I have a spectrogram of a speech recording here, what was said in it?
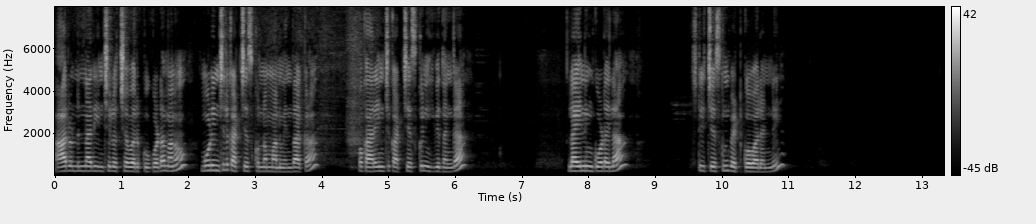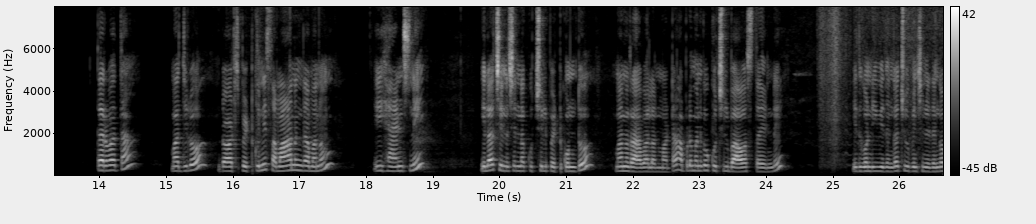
ఆ రెండున్నర ఇంచులు వచ్చే వరకు కూడా మనం మూడు ఇంచులు కట్ చేసుకున్నాం మనం ఇందాక. ఒక అర ఇంచు కట్ చేసుకుని ఈ విధంగా లైనింగ్ కూడా ఇలా స్టిచ్ చేసుకుని పెట్టుకోవాలండి. తర్వాత మధ్యలో డాట్స్ పెట్టుకుని సమానంగా మనం ఈ హ్యాండ్స్ని ఇలా చిన్న చిన్న కుచ్చులు పెట్టుకుంటూ మనం రావాలన్నమాట. అప్పుడు మనకు కుచ్చులు బాగా వస్తాయండి. ఇదిగోండి ఈ విధంగా చూపించిన విధంగా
